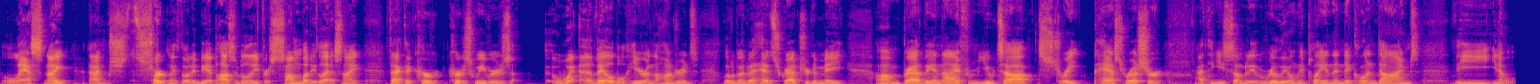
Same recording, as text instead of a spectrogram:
last night. I certainly thought he'd be a possibility for somebody last night. The fact that Cur- Curtis Weaver's available here in the hundreds. A little bit of a head scratcher to me. Um, Anae from Utah, straight pass rusher. I think he's somebody really only playing the nickel and dimes. The you know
